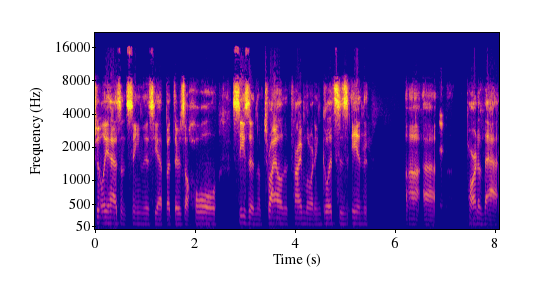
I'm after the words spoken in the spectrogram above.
Julie hasn't seen this yet, but there's a whole season of Trial of the Time Lord, and glitz is in uh, uh, part of that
